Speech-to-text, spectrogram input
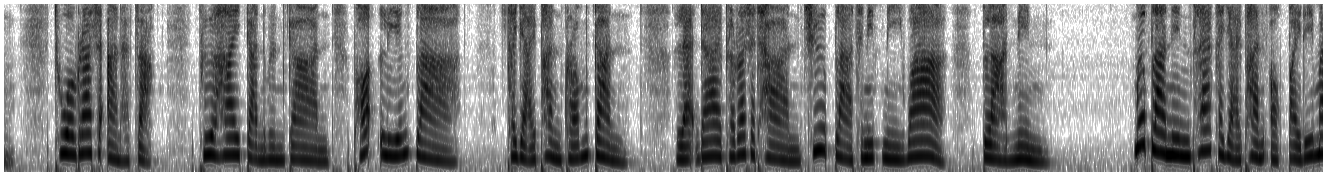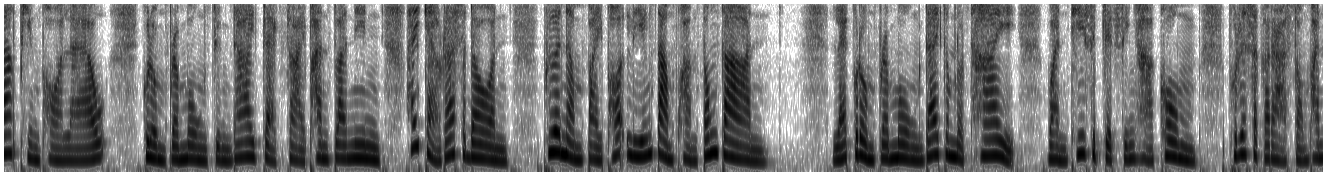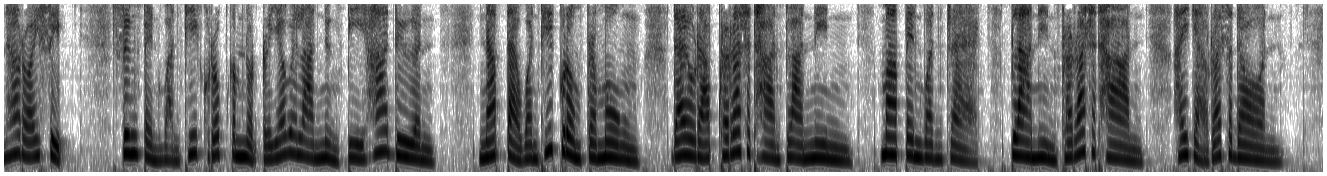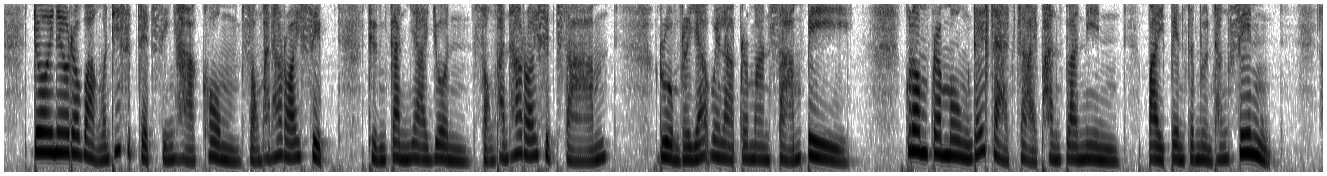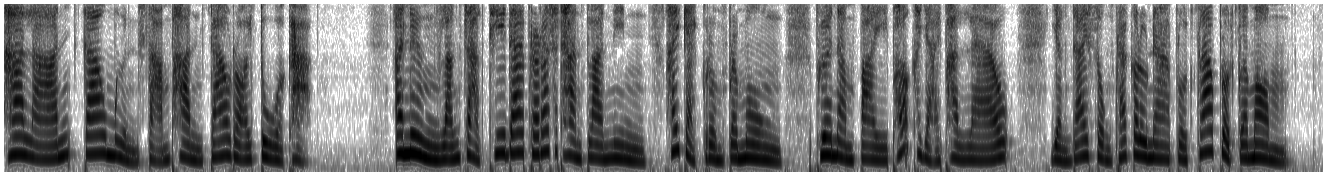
ทั่วราชอาณาจักร เพื่อให้การดำเนินการ เพาะเลี้ยงปลา ขยายพันธุ์พร้อมกัน และได้พระราชทานชื่อปลาชนิดนี้ว่า ปลานิล เมื่อปลานิลแพร่ขยายพันธุ์ออกไปได้มากเพียงพอแล้ว กรมประมงจึงได้แจกจ่ายพันธุ์ปลานิลให้แก่ราษฎร เพื่อนำไปเพาะเลี้ยงตามความต้องการ และกรมประมงได้กำหนดให้วันที่ 17 สิงหาคม พุทธศักราช 2510 ซึ่งเป็นวันที่ครบกำหนดระยะเวลา 1 ปี 5 เดือน นับแต่วันที่กรมประมง ได้รับพระราชทานปลานิลมาเป็นวันแจกปลานิลพระราชทานให้แก่ราษฎร โดยในระหว่างวันที่ 17 สิงหาคม 2510 ถึงกันยายน 2513 รวมระยะเวลาประมาณ 3 ปี กรมประมงได้แจกจ่ายพันปลานิลไปเป็นจำนวนทั้งสิ้น 5 ล้าน93,900 ตัวค่ะอันหนึ่งหลังจากที่ได้พระราชทานปลานิลให้แก่กรมประมง เพื่อนำไปเพาะขยายพันธุ์แล้ว ยังได้ทรงพระกรุณาโปรดเกล้าโปรดกระหม่อม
